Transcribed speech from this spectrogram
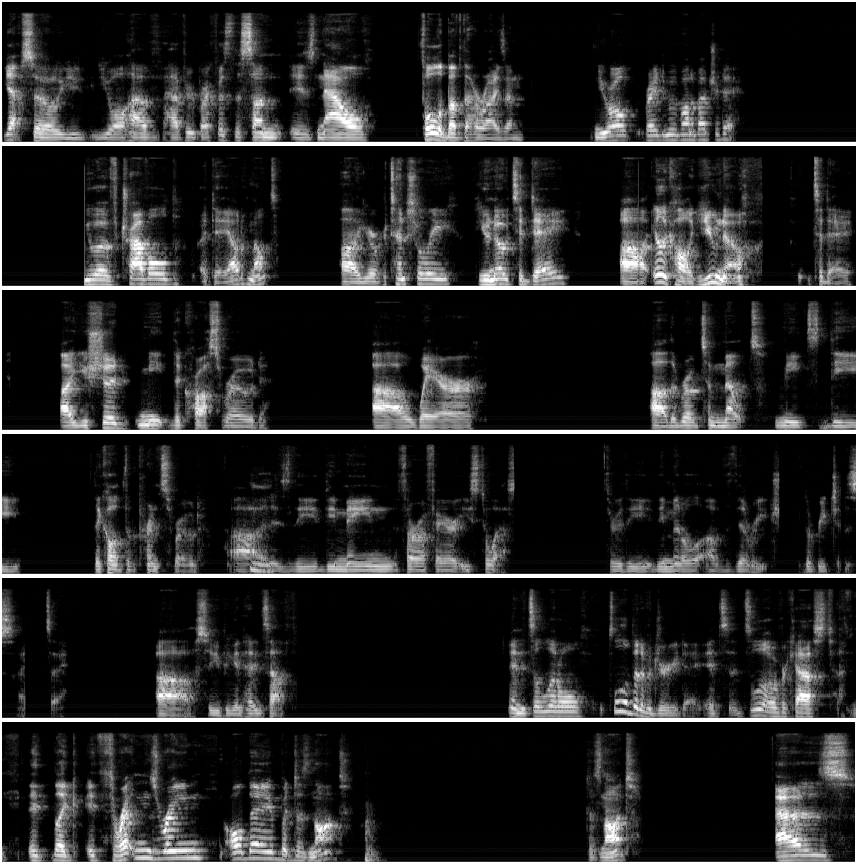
Yeah, so you you all have have your breakfast. The sun is now full above the horizon. You're all ready to move on about your day. You have traveled a day out of Melt. Uh, you're potentially, you know, today, uh, Ilikhal, you know, today, uh, you should meet the crossroad uh, where uh, the road to Melt meets the, they call it the Prince Road. Uh, Hmm. It is the the main thoroughfare east to west through the the middle of the reach, the reaches, I'd say. Uh, so you begin heading south and it's a little it's a little bit of a dreary day. It's it's a little overcast. It like it threatens rain all day, but does not. Does not. As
